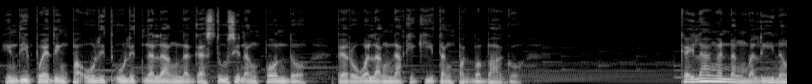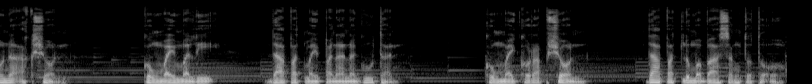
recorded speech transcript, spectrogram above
Hindi pwedeng paulit-ulit na lang nagastusin ang pondo pero walang nakikitang pagbabago. Kailangan ng malinaw na aksyon. Kung may mali, dapat may pananagutan. Kung may korupsyon, dapat lumabas ang totoo.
